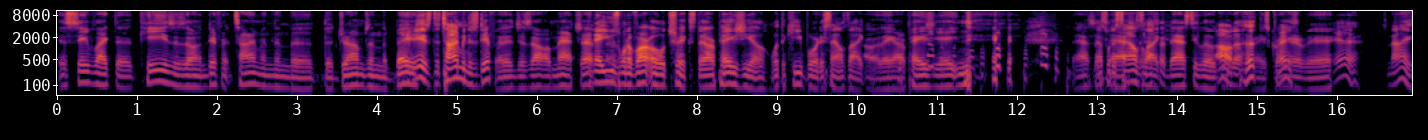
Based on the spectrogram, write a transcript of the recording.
it seems like the keys is on a different timing than the, the drums and the bass. It is. The timing is But different. it just all match up. And they though. use one of our old tricks, the arpeggio with the keyboard. It sounds like. Oh, they arpeggiating. that's That's a what it nasty- sounds that's like. a nasty little. Oh, the hook right is crazy. there, man. Yeah, it's nice.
